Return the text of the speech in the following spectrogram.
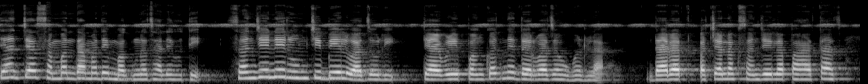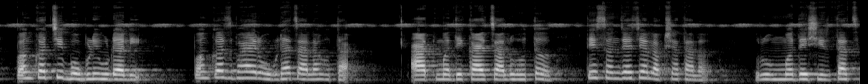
त्यांच्या संबंधामध्ये मग्न झाले होते. संजयने रूमची बेल वाजवली. त्यावेळी पंकजने दरवाजा उघडला. दारात अचानक संजयला पाहताच पंकजची बोबडी उडाली. पंकज बाहेर उघड्याच आला होता. आतमध्ये काय चालू होतं ते संजयच्या लक्षात आलं. रूममध्ये शिरताच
